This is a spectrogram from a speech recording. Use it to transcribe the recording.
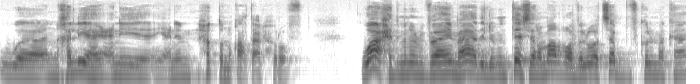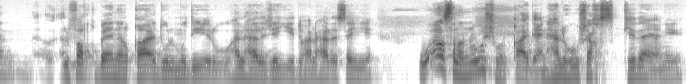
ونخليها يعني يعني نحط النقاط على الحروف. واحد من المفاهيم هذه اللي منتشرة مرة في الواتساب في كل مكان الفرق بين القائد والمدير وهل هذا جيد وهل هذا سيء. واصلا وش هو القائد؟ يعني هل هو شخص كذا يعني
